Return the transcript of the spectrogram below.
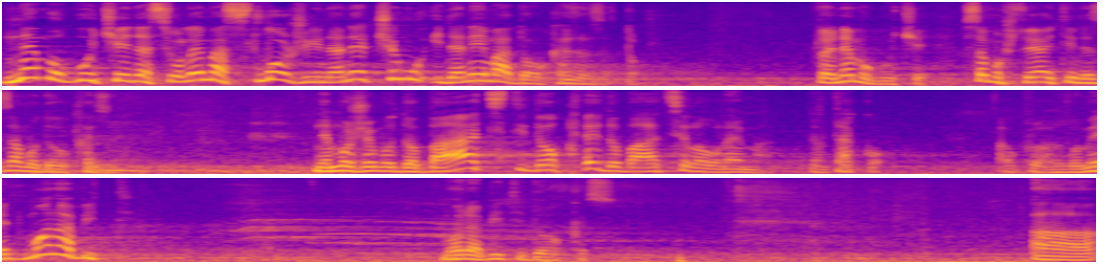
Nemoguće je da se ulema složi na nečemu i da nema dokaza za to. To je nemoguće. Samo što ja i ti ne znamo dokaza. Ne možemo dobaciti dok je dobacila ulema. Je li tako? A upravo argument mora biti. Mora biti dokaz. A,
